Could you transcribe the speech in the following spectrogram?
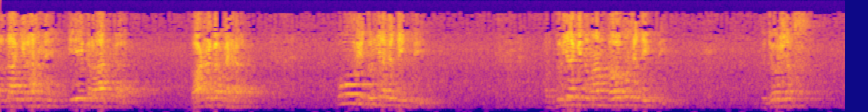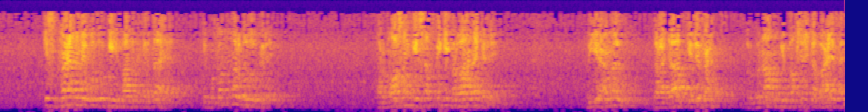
اللہ کی راہ میں ایک رات کا بارڈر کا پہرا پوری دنیا سے دیکھتی اور دنیا کی تمام دولتوں سے دیکھتی تو جو شخص اس معنی میں وضو کی حفاظت کرتا ہے کہ مکمل وضو کرے اور موسم کی سختی کی پرواہ نہ کرے، تو یہ عمل دراجات کے رفت اور گناہوں کی بخشش کا باعث ہے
